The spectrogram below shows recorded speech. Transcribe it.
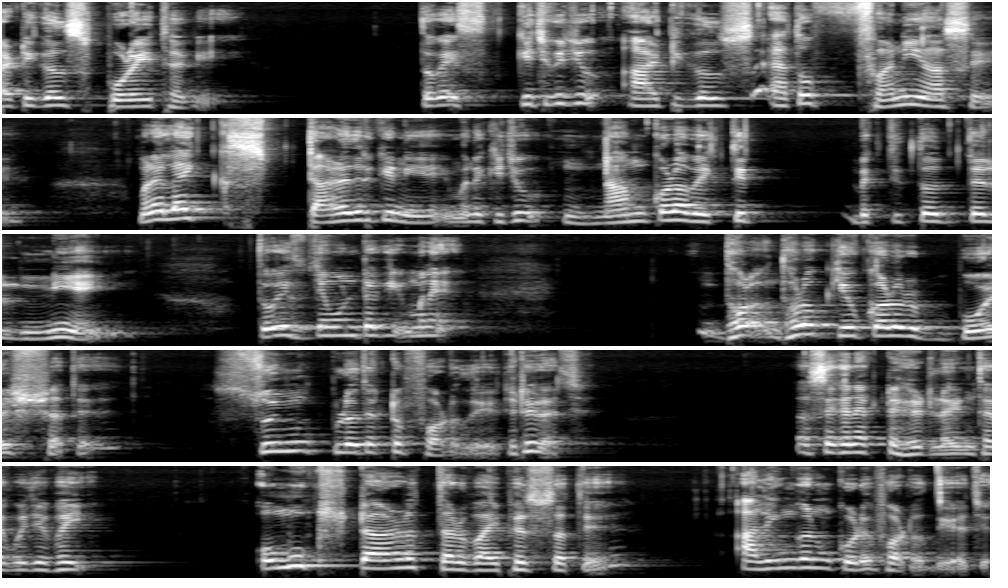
আর্টিকেলস পড়েই থাকি, তো গাইস কিছু কিছু আর্টিকেলস এত ফানি আসে মানে লাইক স্টারেদেরকে নিয়ে মানে কিছু নাম করা ব্যক্তি, ব্যক্তিত্বদের নিয়েই। তো গাইস যেমনটা কি মানে ধরো ধরো কেউ কারোর বইয়ের সাথে সুইমিং পুলেতে একটা ফটো দিয়েছে, ঠিক আছে? সেখানে একটা হেডলাইন থাকবে যে, ভাই, অমুক স্টার তার ওয়াইফের সাথে আলিঙ্গন করে ফটো দিয়েছে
